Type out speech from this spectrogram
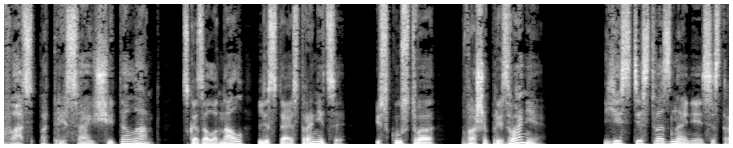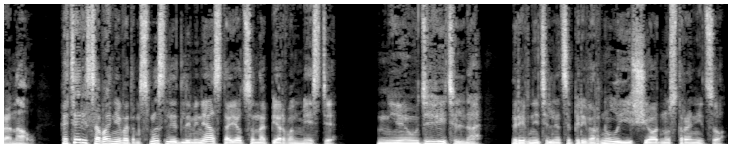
«У вас потрясающий талант», — сказала Нал, листая страницы. «Искусство — ваше призвание?» естествознание, сестра Нал, хотя рисование в этом смысле для меня остается на первом месте. Неудивительно. Ревнительница перевернула еще одну страницу.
